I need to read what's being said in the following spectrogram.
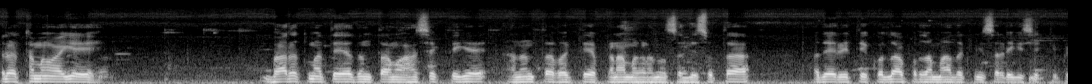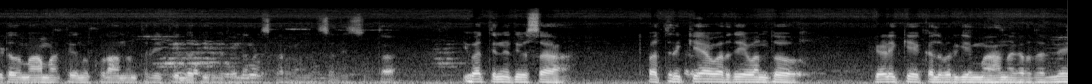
ಪ್ರಥಮವಾಗಿ ಭಾರತ ಮಾತೆಯಾದಂಥ ಮಹಾಶಕ್ತಿಗೆ ಅನಂತ ಭಕ್ತಿಯ ಪ್ರಣಾಮಗಳನ್ನು ಸಲ್ಲಿಸುತ್ತಾ, ಅದೇ ರೀತಿ ಕೊಲ್ಲಾಪುರದ ಮಹಾಲಕ್ಷ್ಮಿ ಸರಡಿಗೆ ಶಕ್ತಿಪೀಠದ ಮಹಾಮಾತೆಯನ್ನು ಕೂಡ ಅನಂತ ರೀತಿಯಿಂದ ದೀರ್ಘದಿಂದ ನಮಸ್ಕಾರಗಳನ್ನು ಸಲ್ಲಿಸುತ್ತಾ, ಇವತ್ತಿನ ದಿವಸ ಪತ್ರಿಕೆಯ ವರದಿಯ ಒಂದು ಹೇಳಿಕೆ ಕಲಬುರಗಿ ಮಹಾನಗರದಲ್ಲಿ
